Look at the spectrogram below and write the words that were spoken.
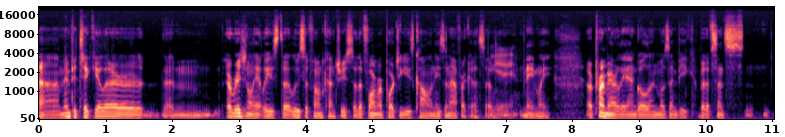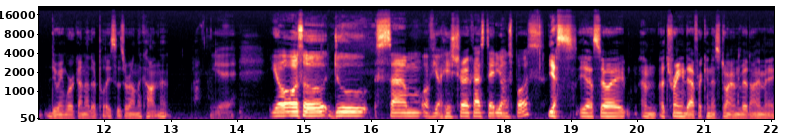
Um, in particular, um, originally at least, the Lusophone countries, so the former Portuguese colonies in Africa, so yeah. namely, or primarily Angola and Mozambique, but have since doing work on other places around the continent. Yeah. You also do some of your historical study on sports? Yes, yeah. So I, am a trained African historian, but I'm a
